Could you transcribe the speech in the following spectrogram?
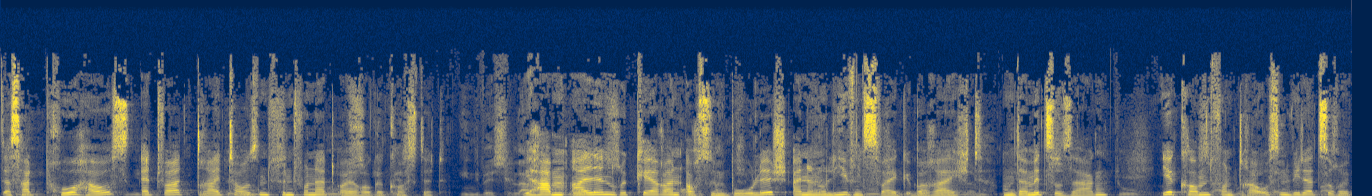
Das hat pro Haus etwa 3500 Euro gekostet. Wir haben allen Rückkehrern auch symbolisch einen Olivenzweig überreicht, um damit zu sagen, ihr kommt von draußen wieder zurück.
